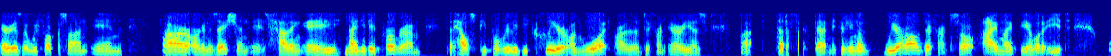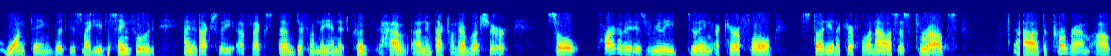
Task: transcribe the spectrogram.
areas that we focus on in our organization is having a 90-day program that helps people really be clear on what are the different areas that affect them. Because you know we are all different. So I might be able to eat one thing that is might eat the same food, and it actually affects them differently, and it could have an impact on their blood sugar. So part of it is really doing a careful study and a careful analysis throughout uh, the program of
